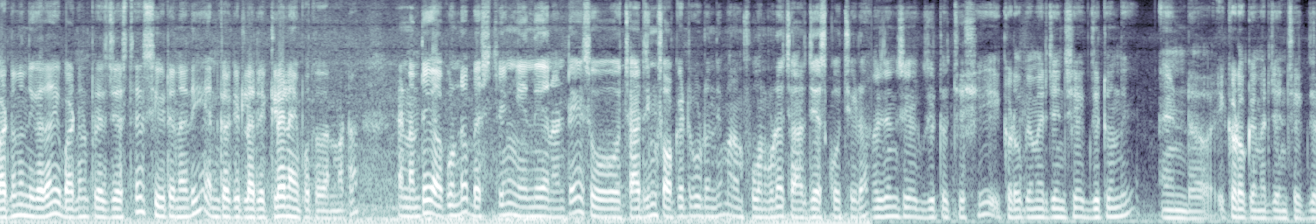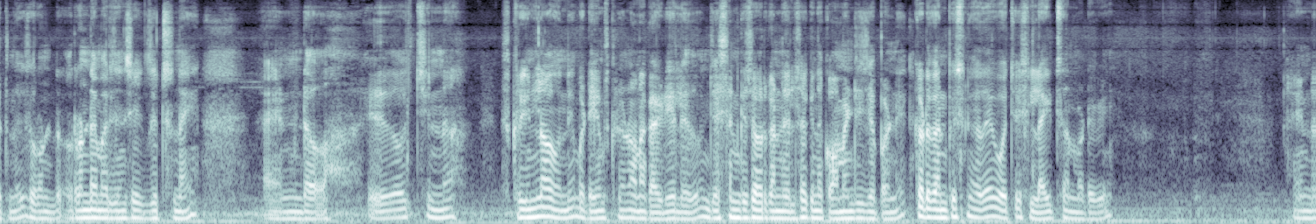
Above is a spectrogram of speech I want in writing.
బటన్ ఉంది కదా ఈ బటన్ ప్రెస్ చేస్తే సీట్ అనేది వెనకకి ఇట్లా రిక్లైన్ అయిపోతుంది అనమాట అండ్ అంతేకాకుండా బెస్ట్ థింగ్ ఏంది అని అంటే సో ఛార్జింగ్ సాకెట్ కూడా ఉంది. మనం ఫోన్ కూడా ఛార్జ్ చేసుకోవచ్చు ఇక్కడ ఎమర్జెన్సీ ఎగ్జిట్ వచ్చేసి ఇక్కడ ఒక ఎమర్జెన్సీ ఎగ్జిట్ ఉంది అండ్ ఇక్కడ ఒక ఎమర్జెన్సీ ఎగ్జిట్ ఉంది. సో రెండు రెండు ఎమర్జెన్సీ ఎగ్జిట్స్ ఉన్నాయి. అండ్ ఏదో చిన్న స్క్రీన్లా ఉంది బట్ ఏం స్క్రీన్ నాకు ఐడియా లేదు. జస్ట్ ఇన్ కేసు ఎవరికైనా తెలుసా కింద కామెంట్ చేసి చెప్పండి. ఇక్కడ కనిపిస్తుంది కదా వచ్చేసి లైట్స్ అనమాట ఇవి. అండ్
